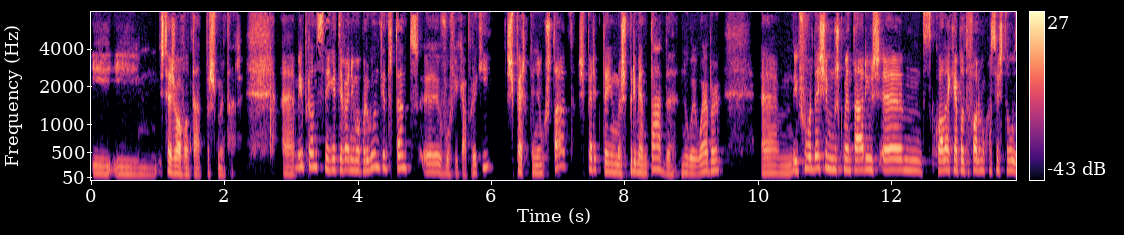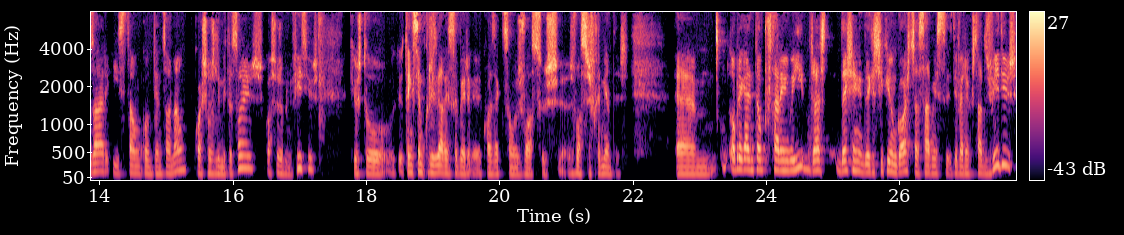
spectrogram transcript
e, e, estejam à vontade para experimentar. Um, e pronto, se ninguém tiver nenhuma pergunta, entretanto, eu vou ficar por aqui. Espero que tenham gostado, espero que tenham uma experimentada no Aweber. Um, e por favor, deixem-me nos comentários qual é, é a plataforma que vocês estão a usar e se estão contentes ou não, quais são as limitações, quais são os benefícios, que eu estou, eu tenho sempre curiosidade em saber eh, quais é que são os vossos, as vossas ferramentas. Obrigado então por estarem aí, já deixem, deixem aqui um gosto, já sabem se tiverem gostado dos vídeos,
